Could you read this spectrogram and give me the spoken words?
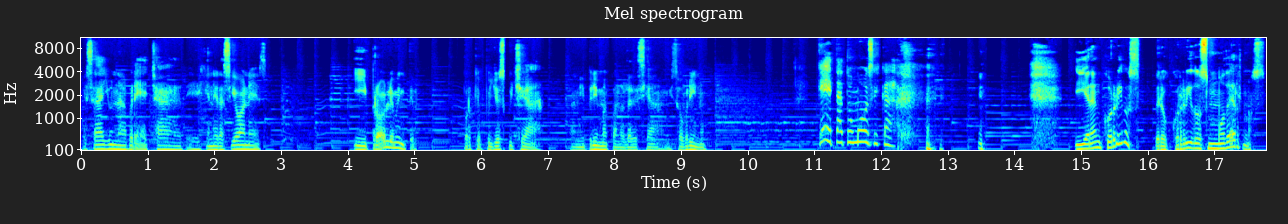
pues hay una brecha de generaciones. Y probablemente, porque pues yo escuché a, a mi prima cuando le decía a mi sobrino, está tu música? y eran corridos, pero corridos modernos.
